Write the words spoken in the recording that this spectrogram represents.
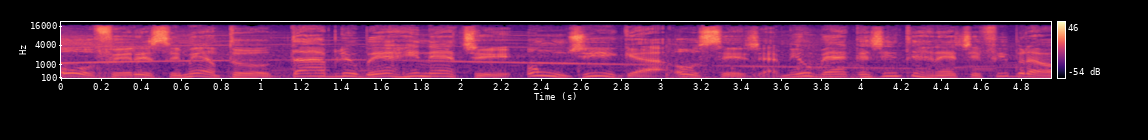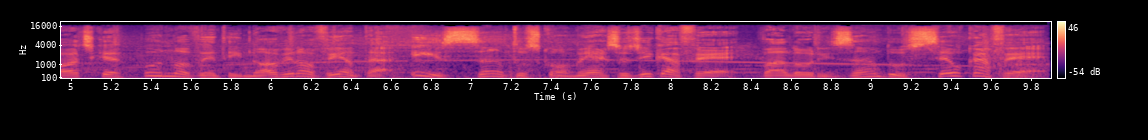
Oferecimento WBRnet, 1 giga, ou seja, mil megas de internet e fibra ótica por R$ 99,90. E Santos Comércio de Café, valorizando o seu café.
